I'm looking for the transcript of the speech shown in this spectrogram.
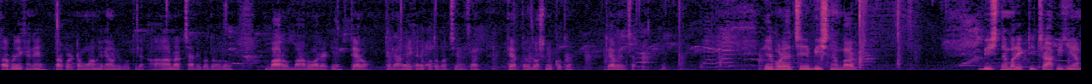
তারপরে এখানে, তারপরে একটা ওয়ান এখানেও নেব। তাহলে আট আর চারে কত হলো? বারো। বারো আর একে তেরো। তাহলে আমি এখানে কত পাচ্ছি অ্যান্সার তেরো। তাহলে দশমিক কত? তেরো অ্যান্সার এরপরে হচ্ছে বিশ নাম্বার। বিশ নাম্বার একটি ট্রাপিজিয়াম,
